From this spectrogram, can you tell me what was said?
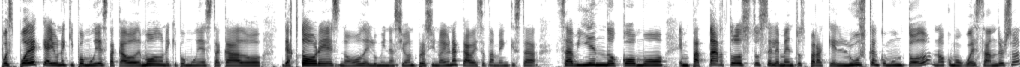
pues puede que haya un equipo muy destacado de moda, un equipo muy destacado de actores, ¿no? De iluminación, pero si no hay una cabeza también que está sabiendo cómo empatar todos estos elementos para que luzcan como un todo, ¿no? Como Wes Anderson,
